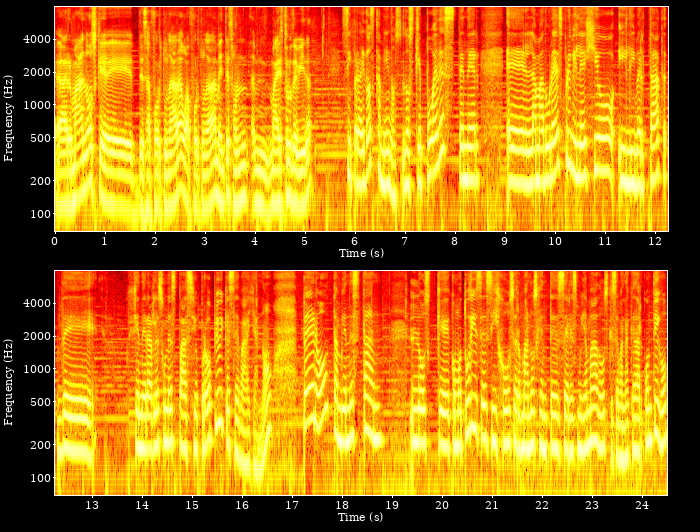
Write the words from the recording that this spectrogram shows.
a hermanos que desafortunada o afortunadamente son em, maestros de vida. Sí, pero hay dos caminos. Los que puedes tener eh, la madurez, privilegio y libertad de generarles un espacio propio y que se vayan, ¿no? Pero también están los que, como tú dices, hijos, hermanos, gente, seres muy amados que se van a quedar contigo,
